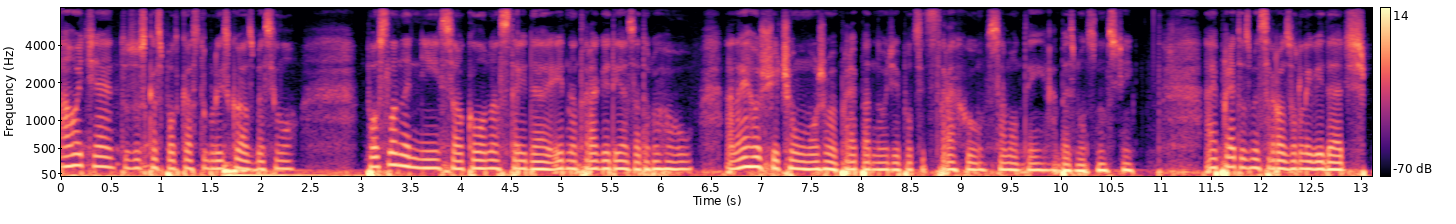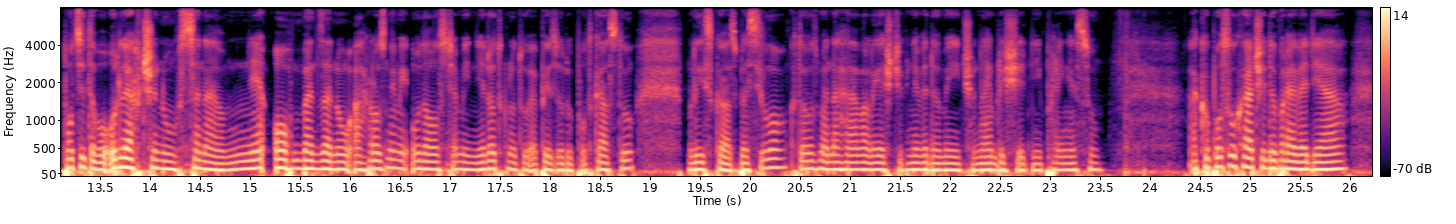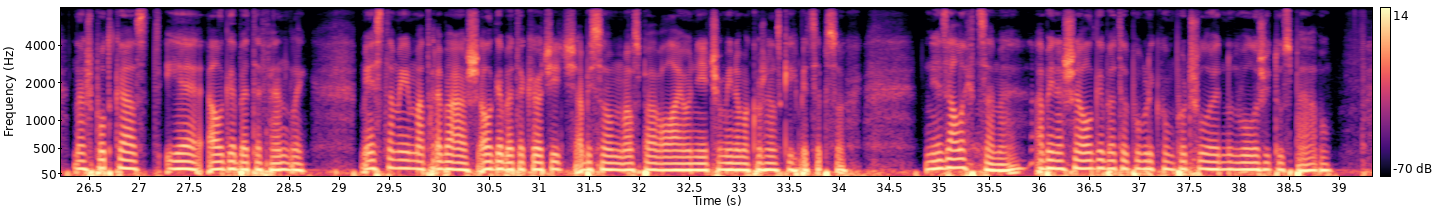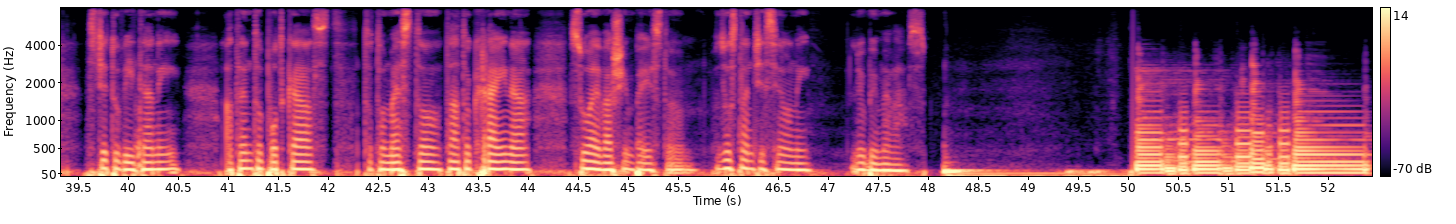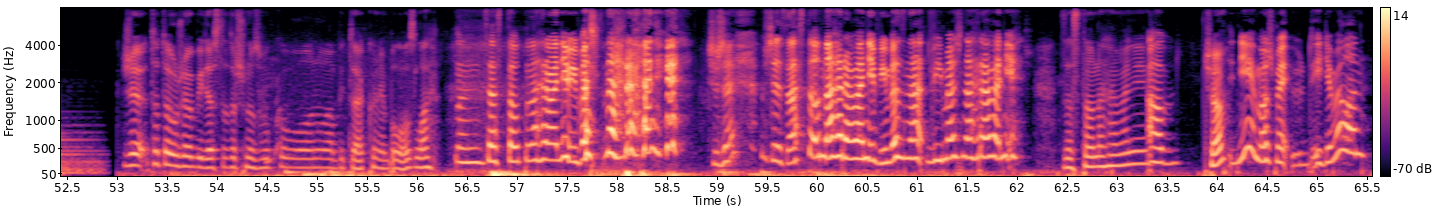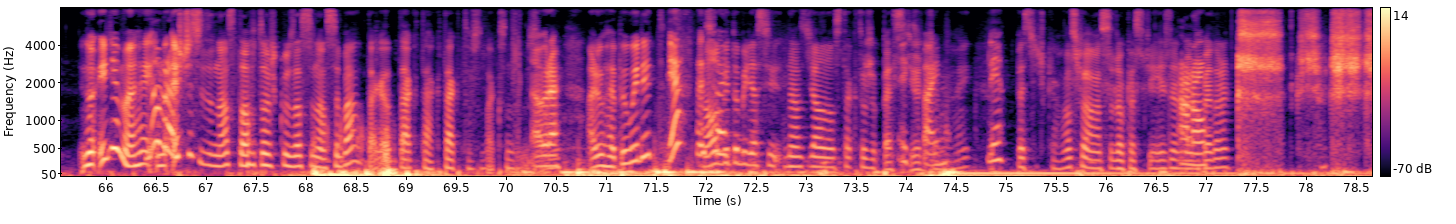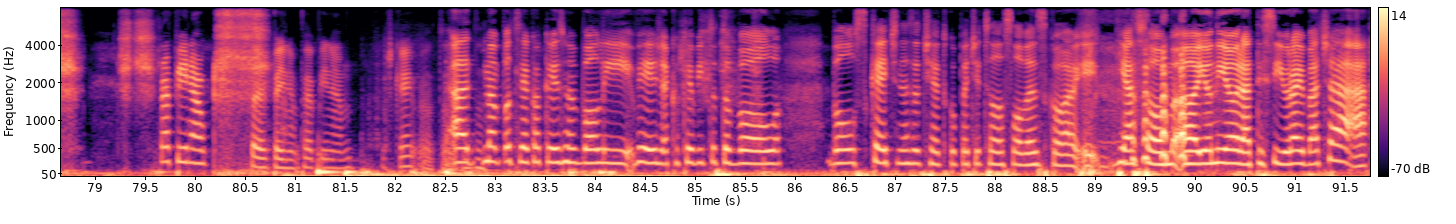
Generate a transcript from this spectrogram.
Ahojte, tu Zuzka z podcastu Blízko a zbesilo. Posledné dní sa okolo nás tejde jedna tragédia za druhou a najhoršie, čo mu môžeme prepadnúť, je pocit strachu, samoty a bezmocnosti. Aj preto sme sa rozhodli vydať pocitovo odľahčenú, senám neobmedzenú a hroznými udalosťami nedotknutú epizódu podcastu Blízko a zbesilo, ktorú sme nahrávali ešte v nevedomí, čo najbližšie dni prinesú. Ako poslucháči dobre vedia, náš podcast je LGBT friendly – Miestami ma treba až LGBT kročiť, aby som rozprávala aj o niečom inom ako ženských bicepsoch. Dnes ale chceme, aby naše LGBT publikum počulo jednu dôležitú správu. Ste tu vítaní a tento podcast, toto mesto, táto krajina sú aj vašim priestorom. Zostaňte silní, ľubíme vás. Že toto už robí dostatočnú zvukovú onu, aby to ako nebolo zle. Zastav to nahrávanie, vymaž nahrávanie. Čiže? Že zastav nahrávanie, vymaž, na, vymaž nahrávanie. Zastav nahrávanie? A, Čo? Nie, môžeme, ideme len? No ideme, hej. Dobre. No, ešte si to nastav trošku zase na seba. Tak, tak, tak, tak, to, som- tak som to myslel. Dobre. Are you happy with it? Yeah, that's Malo by fine. to byť asi na vzdialenosť takto, že pesti. It's fine. teba, hej? Yeah. Pestička, rozprávame sa do pesti. Áno. much better? Prepínam. Prepínam, prepínam. Počkaj. To, A to, mám pocit, ako keby sme boli, vieš, ako keby toto bol bol sketch na začiatku Peči celé Slovensko a ja som uh, junior a ty si Juraj Bača a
